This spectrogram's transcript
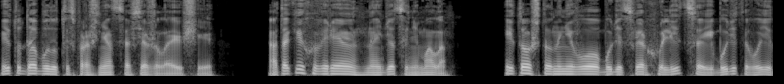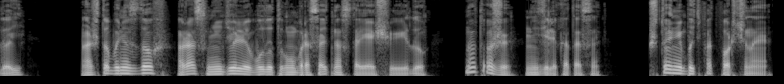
и туда будут испражняться все желающие. А таких, уверяю, найдется немало. И то, что на него будет сверху литься, и будет его едой. А чтобы не сдох, раз в неделю будут ему бросать настоящую еду. Но тоже не деликатесы. Что-нибудь подпорченное.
